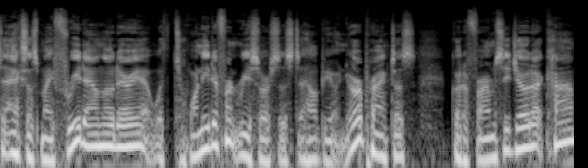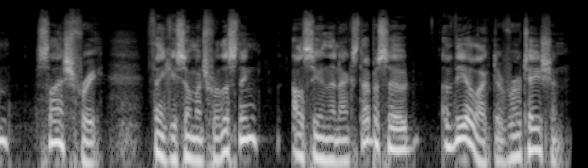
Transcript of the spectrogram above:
To access my free download area with 20 different resources to help you in your practice, go to pharmacyjoe.com slash free. Thank you so much for listening. I'll see you in the next episode of the Elective Rotation.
